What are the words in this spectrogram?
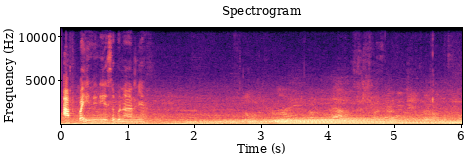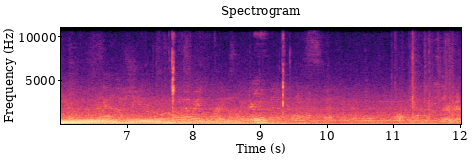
apa ini dia sebenarnya. Hmm. Man.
